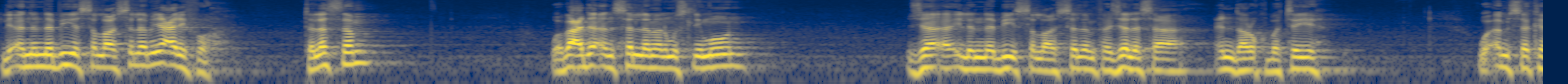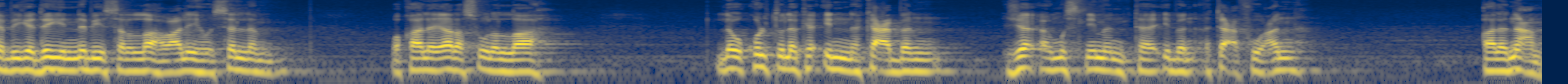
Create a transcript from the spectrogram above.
لأن النبي صلى الله عليه وسلم يعرفه. تلثم وبعد أن سلم المسلمون جاء إلى النبي صلى الله عليه وسلم فجلس عند ركبتيه وأمسك بيدي النبي صلى الله عليه وسلم وقال يا رسول الله لو قلت لك إن كعبا جاء مسلما تائبا أتعفو عنه؟ قال نعم.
